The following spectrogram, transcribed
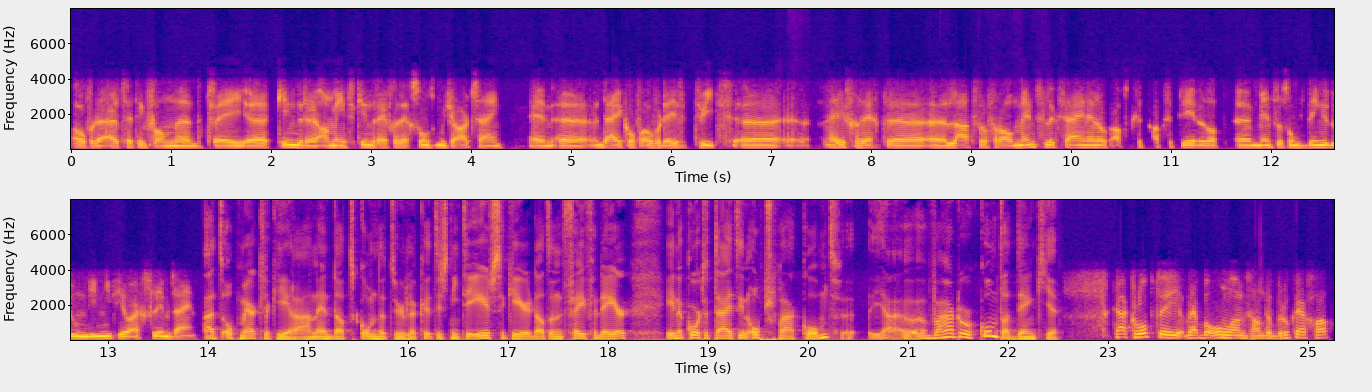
over de uitzetting van de twee kinderen, Armeense kinderen, heeft gezegd: soms moet je hard zijn. En Dijkhoff over deze tweet heeft gezegd: laten we vooral menselijk zijn en ook accepteren dat mensen soms dingen doen die niet heel erg slim zijn. Het opmerkelijke hieraan, en dat komt natuurlijk, het is niet de eerste keer dat een VVD'er in een korte tijd in opspraak komt. Ja, waardoor komt dat, denk je? Ja, klopt. We hebben onlangs Hunter Broeker gehad.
